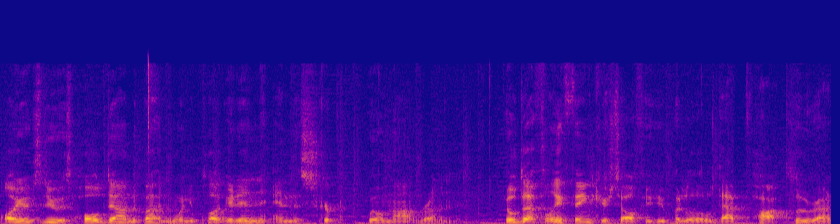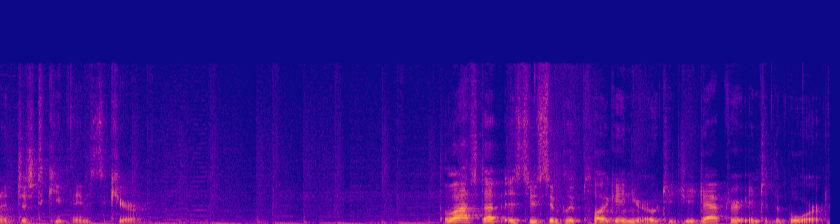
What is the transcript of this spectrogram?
all you have to do is hold down the button when you plug it in and the script will not run. You'll definitely thank yourself if you put a little dab of hot glue around it just to keep things secure. The last step is to simply plug in your OTG adapter into the board.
